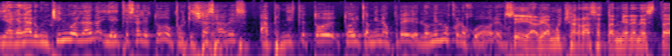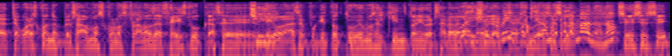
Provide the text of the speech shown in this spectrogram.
Y a ganar un chingo de lana y ahí te sale todo porque ya sabes, aprendiste todo, todo el camino previo. Lo mismo con los jugadores. güey. Sí, había mucha raza también en esta. ¿Te acuerdas cuando empezábamos con los programas de Facebook? Hace, Sí. digo, hace poquito tuvimos el quinto aniversario de Güey, la yo media. lo vi que porque íbamos a la mano, ¿no? Sí, sí, sí.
